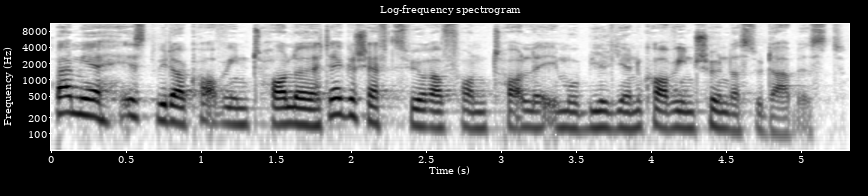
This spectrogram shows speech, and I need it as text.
Bei mir ist wieder Corwin Tolle, der Geschäftsführer von Tolle Immobilien. Corwin, schön, dass du da bist.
